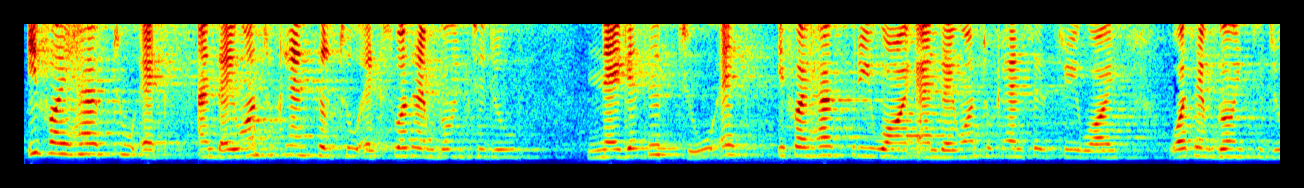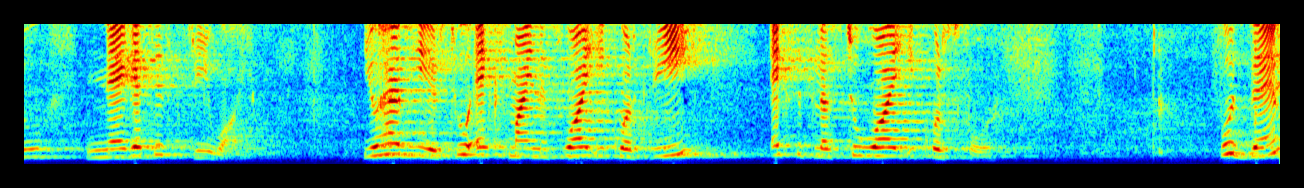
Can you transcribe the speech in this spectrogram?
If I have 2x and I want to cancel 2x, what I'm going to do? Negative 2x. If I have 3y and I want to cancel 3y, what I'm going to do? Negative 3y. You have here 2x minus y equal 3 x plus 2y equals 4. Put them.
